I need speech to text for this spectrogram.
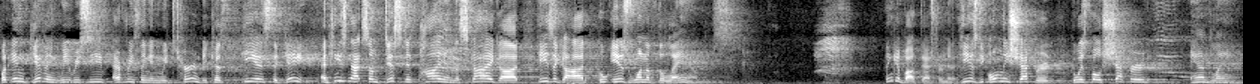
But in giving, we receive everything in return because He is the gate. And He's not some distant pie in the sky God, He's a God who is one of the lambs. Think about that for a minute. He is the only shepherd who is both shepherd and lamb.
